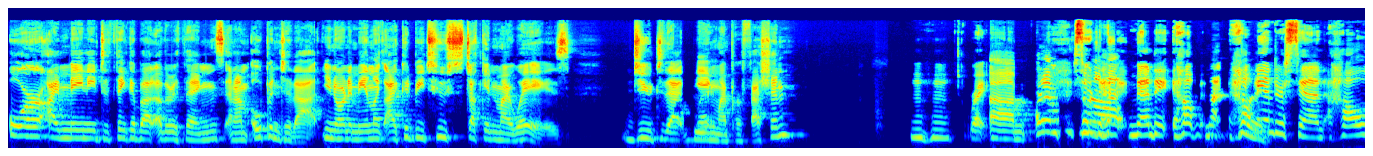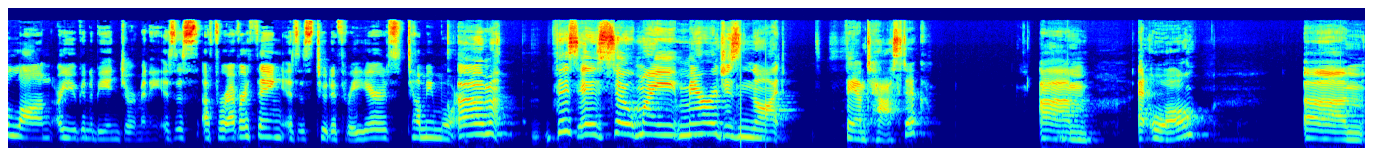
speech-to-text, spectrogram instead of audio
or i may need to think about other things and i'm open to that. You know what i mean? Like i could be too stuck in my ways due to that being right. my profession Mm-hmm. Right. Um, so, not, Mandy, help help me understand. How long are you going to be in Germany? Is this a forever thing? Is this two to three years? Tell me more. Um, this is so. My marriage is not fantastic, um, at all. Um,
